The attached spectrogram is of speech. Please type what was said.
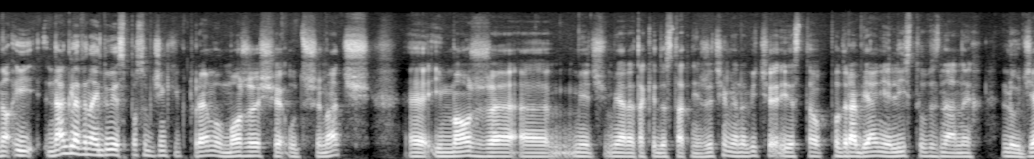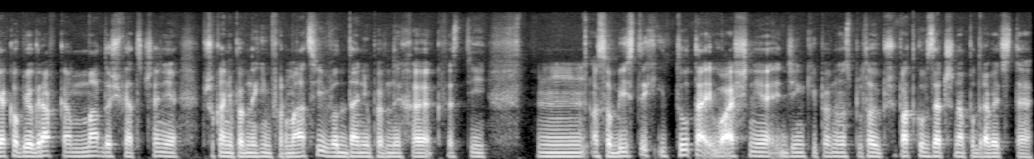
No i nagle wynajduje sposób, dzięki któremu może się utrzymać e, i może mieć w miarę takie dostatnie życie, mianowicie jest to podrabianie listów znanych ludzi. Jako biografka ma doświadczenie w szukaniu pewnych informacji, w oddaniu pewnych e, kwestii mm, osobistych i tutaj właśnie dzięki pewnemu splutowi przypadków zaczyna podrabiać te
